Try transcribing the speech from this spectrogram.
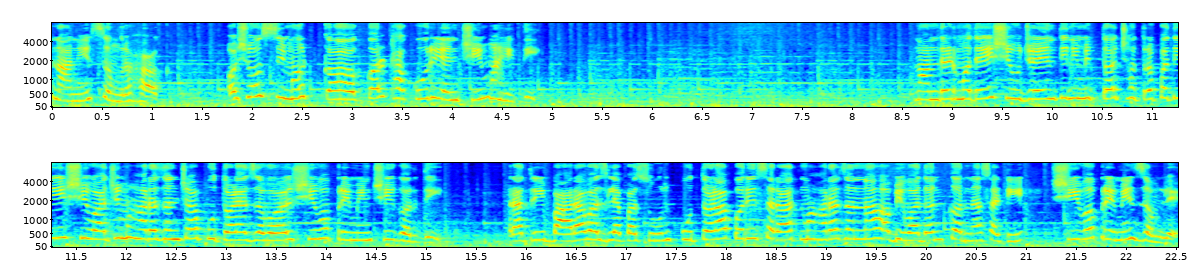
नाणी संग्राहक. अशोक सिमटकर ठाकूर यांची माहिती. नांदेडमध्ये शिवजयंती निमित्त छत्रपती शिवाजी महाराजांच्या पुतळ्याजवळ शिवप्रेमींची गर्दी. रात्री बारा वाजल्यापासून पुतळा परिसरात महाराजांना अभिवादन करण्यासाठी शिवप्रेमी जमले.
